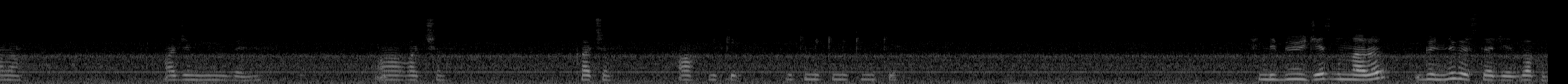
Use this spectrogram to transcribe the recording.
ana. Acım yiyin beni. Aa kaçın. Kaçın. Ah Miki. Miki Miki Miki Miki. Şimdi büyüyeceğiz. Bunları gününü göstereceğiz. Bakın.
